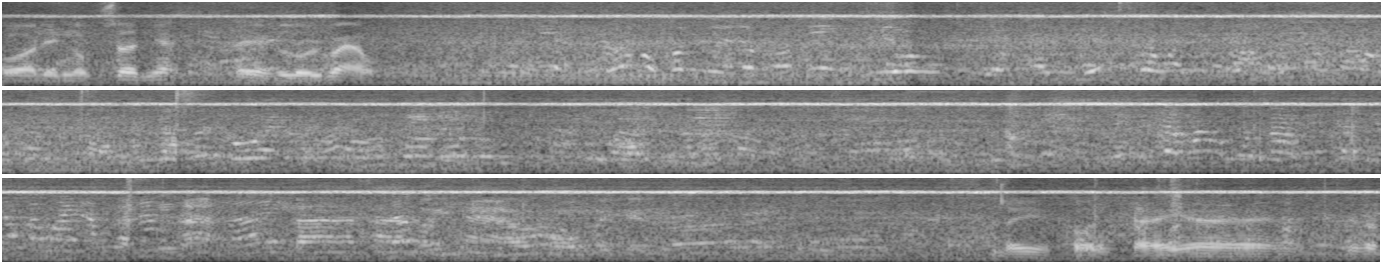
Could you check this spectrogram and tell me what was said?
vào à, đền Ngọc Sơn nhé đây là lối vào. Đây có cái à, cái gặp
